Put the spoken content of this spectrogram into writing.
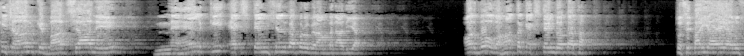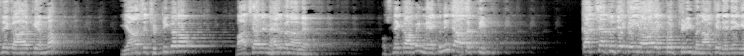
کی شان کے بادشاہ نے محل کی ایکسٹینشن کا پروگرام بنا دیا۔ اور وہ وہاں تک ایکسٹینڈ ہوتا تھا۔ تو سپاہی آئے اور اس نے کہا کہ اما، یہاں سے چھٹی کرو۔ بادشاہ نے محل بنانے۔ اس نے کہا، بھائی، میں تو نہیں جا سکتی۔ کچا تجھے کہیں اور ایک کوٹڑی بنا کے دے دیں گے۔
